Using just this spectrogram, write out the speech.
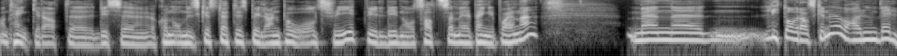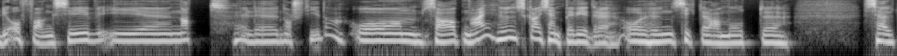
man tenker at uh, disse økonomiske støttespillerne på Wall Street vil de nå satse mer penger på henne. Men uh, litt overraskende var hun veldig offensiv i natt, eller norsk tid, da, og sa at nei, hun skal kjempe videre, og hun sikter da mot South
